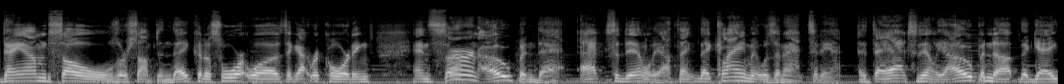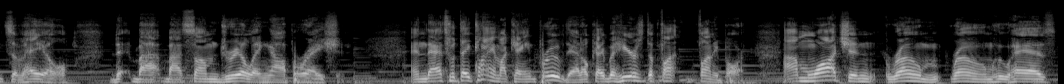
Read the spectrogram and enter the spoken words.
damned souls or something. They could have swore it was. They got recordings, and CERN opened that accidentally. I think they claim it was an accident. That they accidentally opened up the gates of hell by by some drilling operation. And that's what they claim. I can't prove that. Okay, but here's the fun, funny part. I'm watching Rome, Rome, who has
